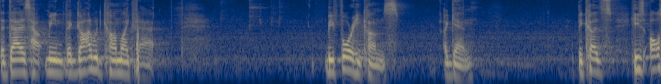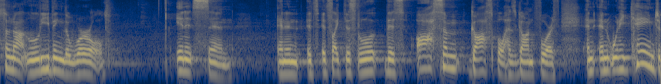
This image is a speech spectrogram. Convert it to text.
that that is how, I mean, that God would come like that before he comes again. Because he's also not leaving the world in its sin and in, it's, it's like this, this awesome gospel has gone forth. And, and when he came to,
